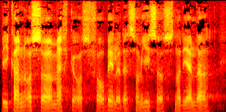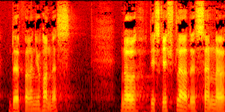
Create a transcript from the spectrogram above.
Vi kan også merke oss forbildet som gis oss når det gjelder døperen Johannes, når de skriftlærde sender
